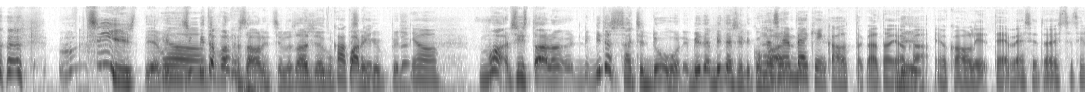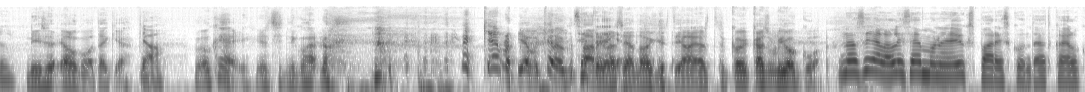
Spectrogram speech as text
Siistiä. Joo. Mitä vanha sä olit silloin? Sä olit joku 20. parikymppinen. Joo. Mä, siis tää miten sä sait sen duuni? Miten, miten se niinku No sen? Bekin kautta kato, joka, Niin. joka oli tv töissä silloin. Niin se elokuvatekijä. Joo. Okei. Ja sit niinku hän... No. kerro hieman, kerro joku Sitten- tarina sieltä oikeasti ajasta. Kai- sulla joku. No siellä oli semmoinen yksi pariskunta, jotka ei ollut,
